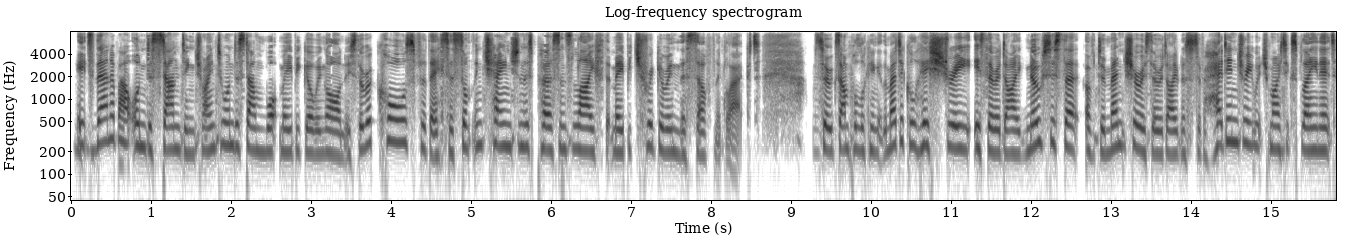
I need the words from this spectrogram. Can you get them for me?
Mm-hmm. it's then about understanding, trying to understand what may be going on. Is there a cause for this? Has something changed in this person's life that may be triggering this self neglect? Mm-hmm. So, example, looking at the medical history, is there a diagnosis that, of dementia? Is there a diagnosis of a head injury which might explain it?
